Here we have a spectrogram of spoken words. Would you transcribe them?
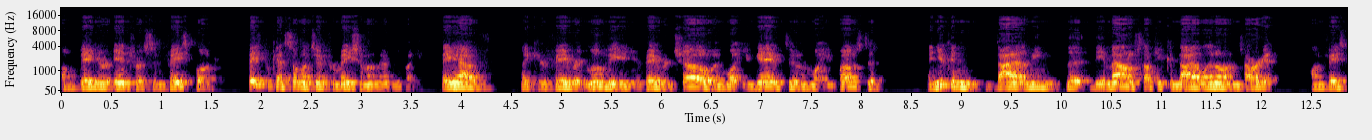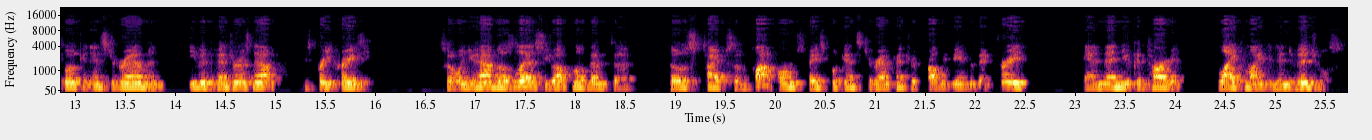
a bigger interest in Facebook. Facebook has so much information on everybody. They have like your favorite movie and your favorite show and what you gave to and what you posted. And you can dial, I mean, the, the amount of stuff you can dial in on target on Facebook and Instagram and even Pinterest now is pretty crazy. So when you have those lists, you upload them to those types of platforms, Facebook, Instagram, Pinterest probably being the big three, and then you can target like-minded individuals.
